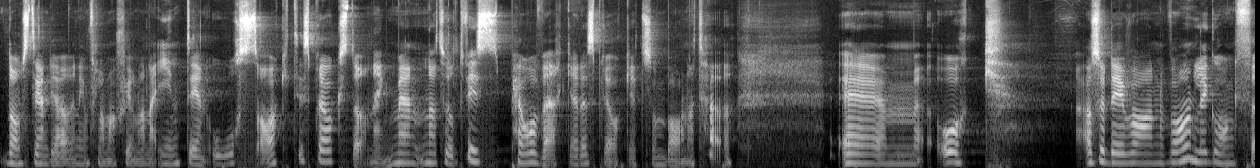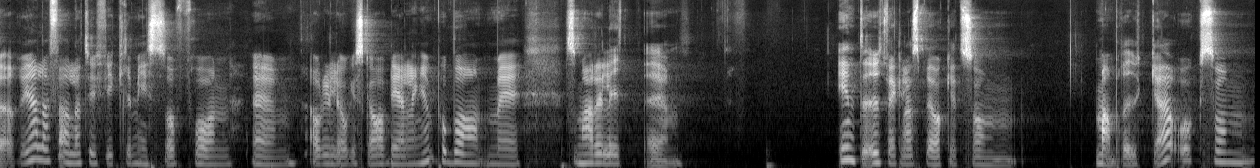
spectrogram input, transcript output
de ständiga öroninflammationerna inte är en orsak till språkstörning, men naturligtvis påverkar det språket som barnet hör. Ehm, och alltså det var en vanlig gång förr i alla fall att vi fick remisser från ehm, audiologiska avdelningen på barn med, som hade lite ehm, inte utvecklat språket som man brukar och som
